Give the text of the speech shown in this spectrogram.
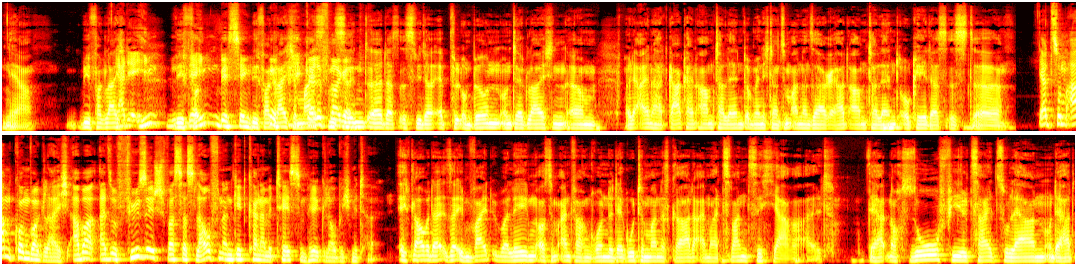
ja, wie Vergleiche, ja, der hinkt, wie, der hinkt ein bisschen. Wie Vergleiche meistens sind, äh, das ist wieder Äpfel und Birnen und dergleichen, ähm, weil der eine hat gar kein Armtalent und wenn ich dann zum anderen sage, er hat Armtalent, okay, das ist äh, ja, zum Arm kommen wir gleich. Aber also physisch, was das Laufen angeht, kann er mit Taysom Hill, glaube ich, mithalten. Ich glaube, da ist er eben weit überlegen aus dem einfachen Grunde. Der gute Mann ist gerade einmal 20 Jahre alt. Der hat noch so viel Zeit zu lernen und er hat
